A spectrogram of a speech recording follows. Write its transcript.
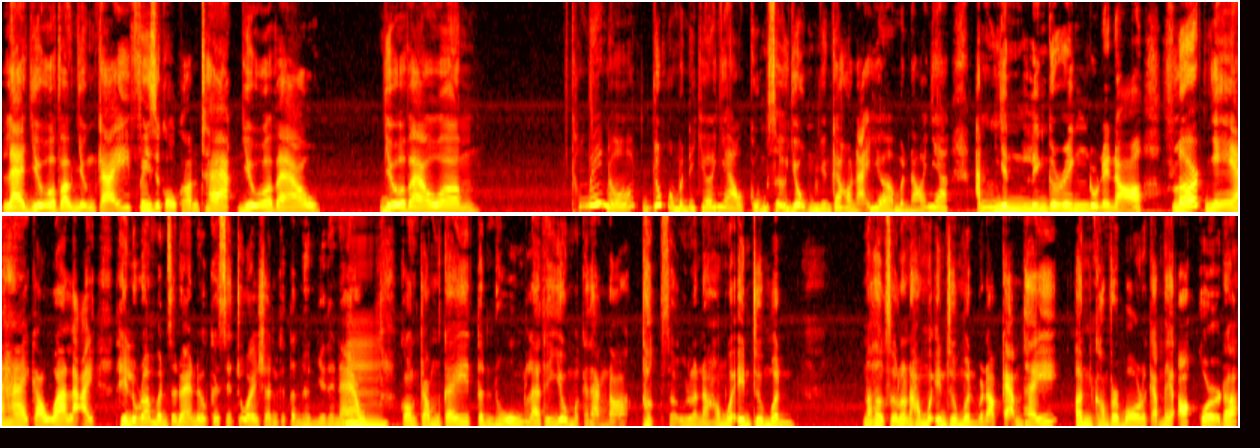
là dựa vào những cái physical contact dựa vào dựa vào ờm, không biết nữa. Lúc mà mình đi chơi với nhau cũng sử dụng những cái hồi nãy giờ mình nói nha. Ánh nhìn lingering rồi này nọ flirt nhẹ hai câu qua lại thì lúc đó mình sẽ đoán được cái situation cái tình hình như thế nào. Ừ. còn trong cái tình huống là thí dụ mà cái thằng đó thực sự là nó không có into mình nó thực sự là nó không có into mình và nó cảm thấy uncomfortable nó cảm thấy awkward đó.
